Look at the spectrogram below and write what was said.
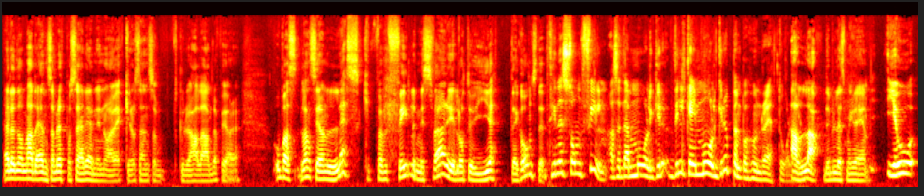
Eller de hade ensamrätt på att sälja den i några veckor och sen så skulle alla andra få göra det. Och bara lansera en läsk för en film i Sverige låter ju jättekonstigt. Till en sån film, alltså där målgru- Vilka är målgruppen på 101 år? Alla, det blir det som är grejen. Jo,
